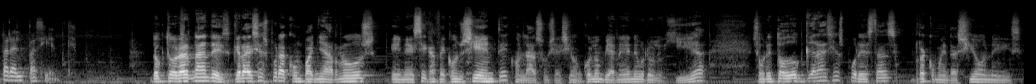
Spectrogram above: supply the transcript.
para el paciente. Doctor Hernández, gracias por acompañarnos en este Café Consciente con la Asociación Colombiana de Neurología. Sobre todo, gracias por estas recomendaciones,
